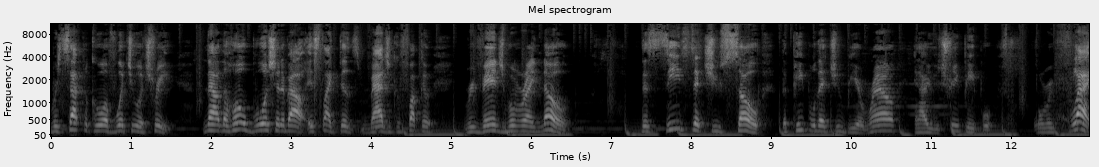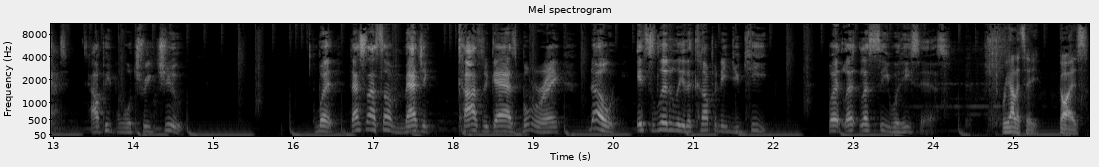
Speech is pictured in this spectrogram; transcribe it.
receptacle of what you will treat. Now, the whole bullshit about it's like this magical fucking revenge boomerang. No. The seeds that you sow, the people that you be around, and how you treat people will reflect how people will treat you. But that's not some magic cosmic ass boomerang. No, it's literally the company you keep. But let, let's see what he says. Reality. Guys,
